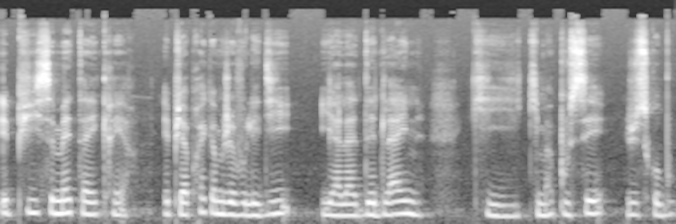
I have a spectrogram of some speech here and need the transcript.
et puis se met à écrire. Et puis après, comme je vous l'ai dit, il y a la deadline qui, qui m'a poussé jusqu'au bout.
